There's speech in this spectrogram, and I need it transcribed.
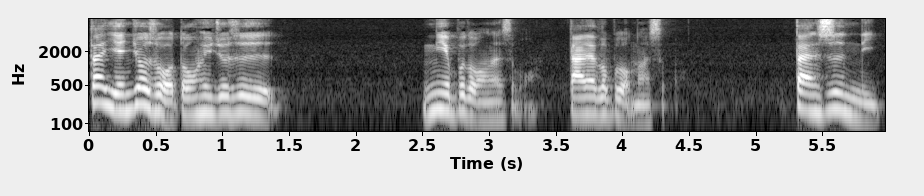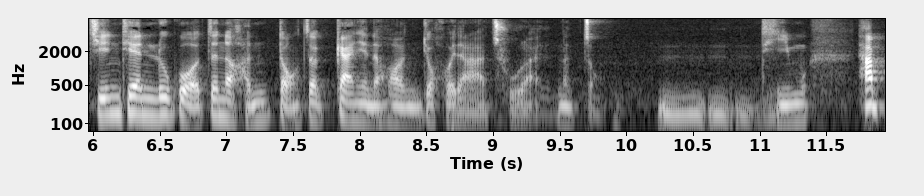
但研究所的东西就是。你也不懂那什么，大家都不懂那什么。但是你今天如果真的很懂这个概念的话，你就回答得出来那种。嗯嗯嗯。题目，它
